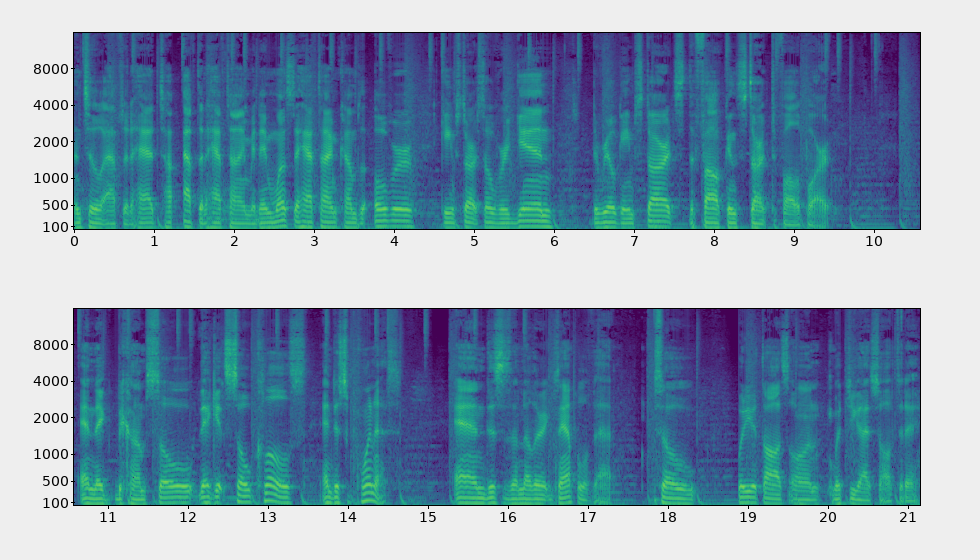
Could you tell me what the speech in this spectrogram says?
until after the had t- after the halftime. And then once the halftime comes over, game starts over again. The real game starts. The Falcons start to fall apart and they become so they get so close and disappoint us and this is another example of that so what are your thoughts on what you guys saw today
